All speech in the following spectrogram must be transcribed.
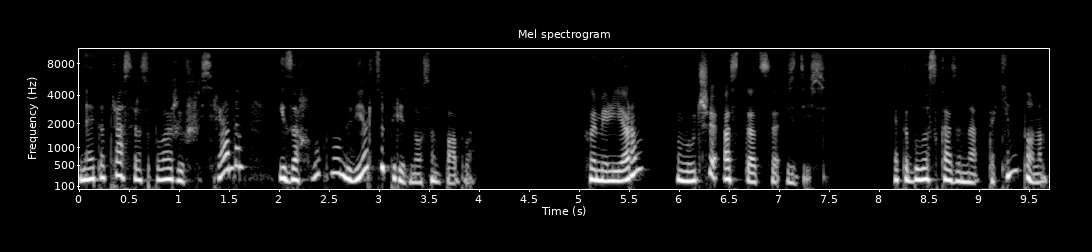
на этот раз расположившись рядом и захлопнул дверцу перед носом Пабло. «Фамильярам лучше остаться здесь». Это было сказано таким тоном,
